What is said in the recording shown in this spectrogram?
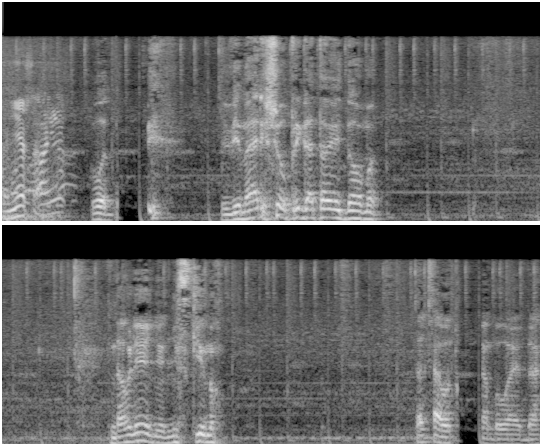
Конечно. Вот. Вина решил приготовить дома. Давление не скинул. Такая вот хуйня бывает, да.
